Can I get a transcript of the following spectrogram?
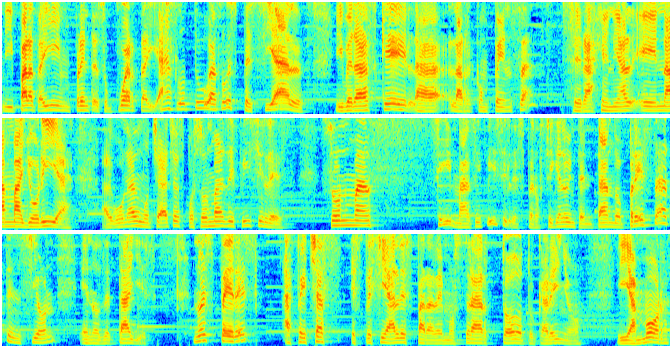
y párate ahí enfrente de su puerta y hazlo tú, hazlo especial y verás que la, la recompensa será genial en la mayoría. Algunas muchachas pues son más difíciles, son más, sí, más difíciles, pero síguelo intentando. Presta atención en los detalles. No esperes a fechas especiales para demostrar todo tu cariño y amor,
